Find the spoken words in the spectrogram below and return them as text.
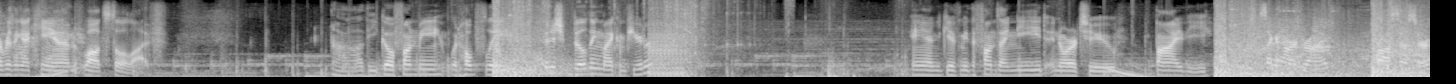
everything I can while it's still alive. Uh, the GoFundMe would hopefully finish building my computer and give me the funds I need in order to buy the second hard drive, processor,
